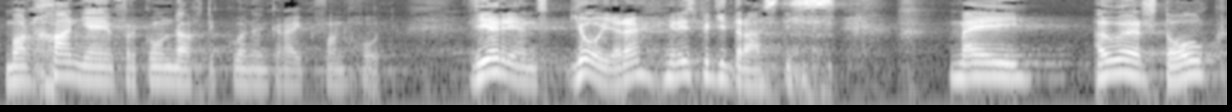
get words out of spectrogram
maar gaan jy en verkondig die koninkryk van God. Weereens, jo, Here, hier is bietjie drasties. My ouers dalk.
